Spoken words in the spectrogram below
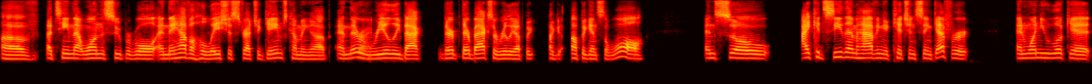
of a team that won the Super Bowl and they have a hellacious stretch of games coming up and they're right. really back their their backs are really up up against the wall. And so I could see them having a kitchen sink effort. And when you look at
